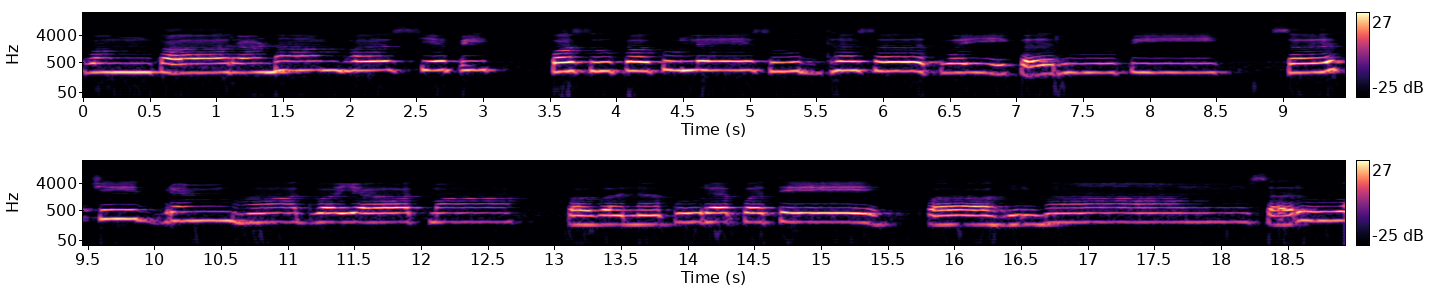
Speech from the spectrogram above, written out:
त्वं कारणं भस्यपि पशुपकुले शुद्धसत्त्वैकरूपी सच्चिद्ब्रह्माद्वयात्मा पवनपुरपते పాహి మాం సర్వరోగాత్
